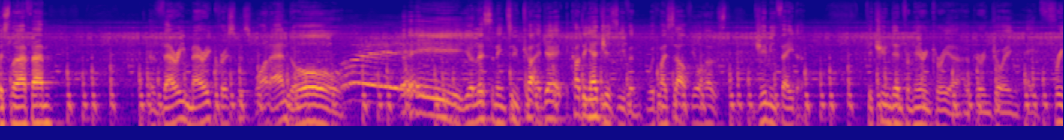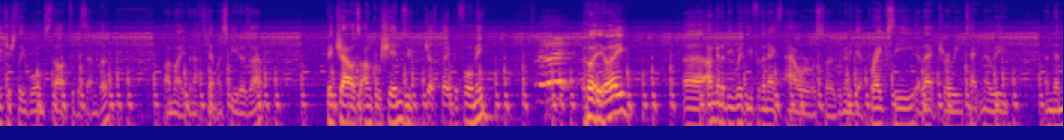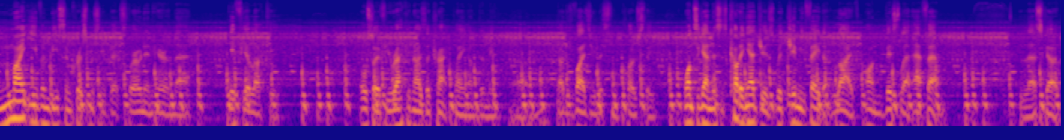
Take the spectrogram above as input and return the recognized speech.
Visla FM. A very Merry Christmas, one and all. Hey, you're listening to Cutting Edges, even with myself, your host, Jimmy Fader. If you're tuned in from here in Korea, I hope you're enjoying a freakishly warm start to December. I might even have to get my speedos out. Big shout out to Uncle Shins who just played before me. Oi oi. Uh, I'm going to be with you for the next hour or so. We're going to get breaksy, electro-y, techno-y, and there might even be some Christmassy bits thrown in here and there, if you're lucky. Also, if you recognize the track playing under me, um, I'd advise you listen closely. Once again, this is Cutting Edges with Jimmy Fader live on Visla FM. Let's go.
